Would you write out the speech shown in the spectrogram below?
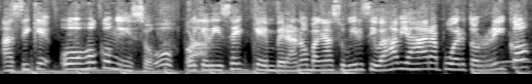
Así que ojo con eso, porque dicen que en verano van a subir. Si vas a viajar a Puerto Rico,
